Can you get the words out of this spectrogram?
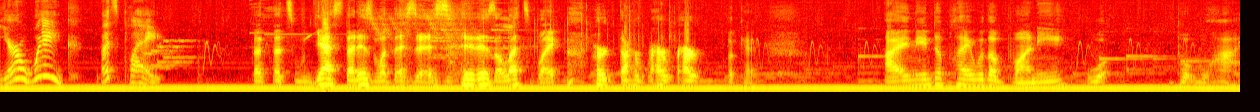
You're awake! Let's play! That that's yes, that is what this is. It is a let's play. Hurt the hurt hurt hurt. Okay. I need to play with a bunny. Wh- but why?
